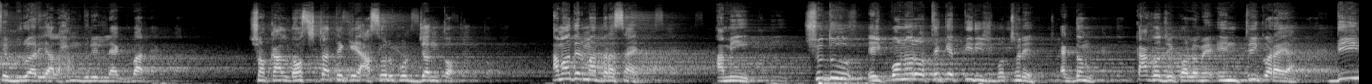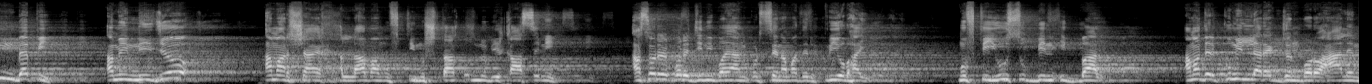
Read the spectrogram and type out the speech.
ফেব্রুয়ারি আলহামদুলিল্লাহ একবার, সকাল দশটা থেকে আসর পর্যন্ত আমাদের মাদ্রাসায় আমি শুধু এই পনেরো থেকে তিরিশ বছরে একদম কাগজে কলমে এন্ট্রি করায়া দিনব্যাপী। আমি নিজেও আমার শায়েখ আল্লামা মুফতি মুশতাকুন্নবী কাসিমি আসরের পরে যিনি বয়ান করছেন আমাদের প্রিয় ভাই মুফতি ইউসুফ বিন ইকবাল, আমাদের কুমিল্লার একজন বড় আলেম,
